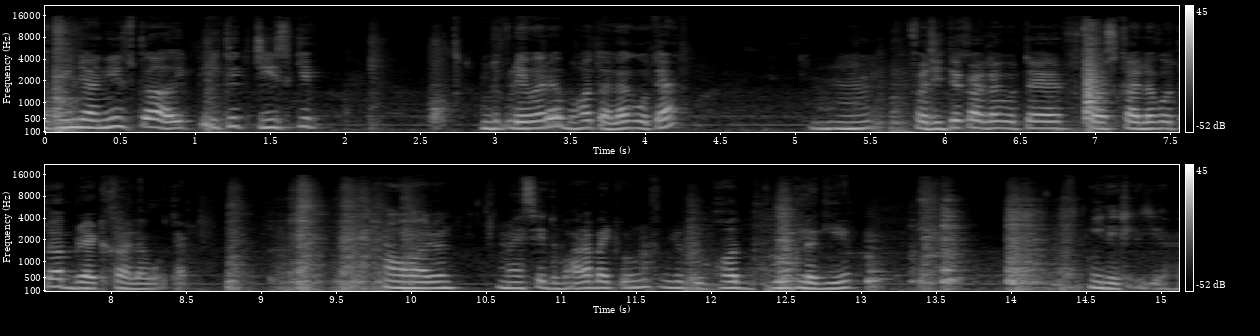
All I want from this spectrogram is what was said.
यकीन जानिए इसका एक एक चीज़ की जो फ्लेवर है बहुत अलग होता है। हम्म, फजीते का अलग होता है सॉस का अलग होता है ब्रेड का अलग होता है। और मैं इसे दोबारा बाइट करूँगी मुझे बहुत भूख लगी है। ये देख लीजिए।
